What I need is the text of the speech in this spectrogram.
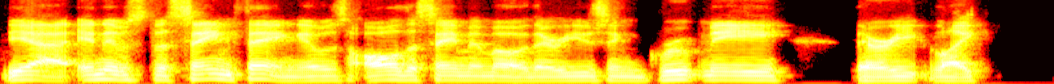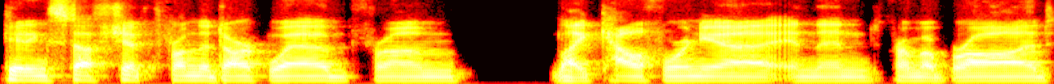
yeah. And it was the same thing. It was all the same MO. They were using GroupMe. They're like getting stuff shipped from the dark web from like California and then from abroad.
